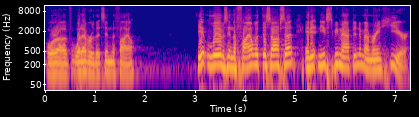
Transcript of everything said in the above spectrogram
or of whatever that's in the file, it lives in the file at this offset, and it needs to be mapped into memory here.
